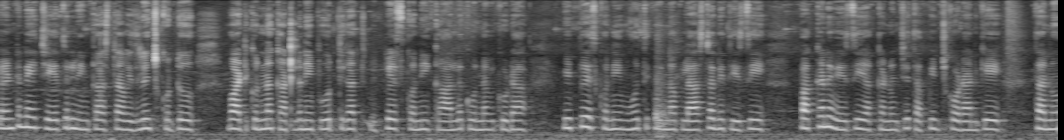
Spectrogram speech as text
వెంటనే చేతులను ఇంకాస్త విదిలించుకుంటూ వాటికి ఉన్న కట్లని పూర్తిగా విప్పేసుకొని కాళ్ళకు ఉన్నవి కూడా విప్పేసుకొని మూతికి ఉన్న ప్లాస్టర్ని తీసి పక్కన వేసి అక్కడి నుంచి తప్పించుకోవడానికి తను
